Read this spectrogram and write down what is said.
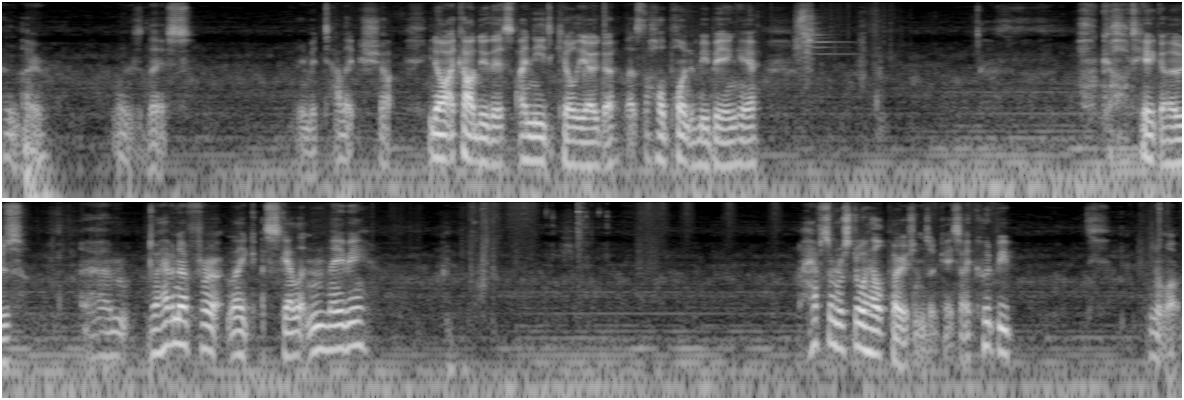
Hello. What is this? A metallic shot. You know, I can't do this. I need to kill the ogre. That's the whole point of me being here. Oh god, here goes. Um, do I have enough for, like, a skeleton, maybe? I have some restore health potions. Okay, so I could be you know what?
